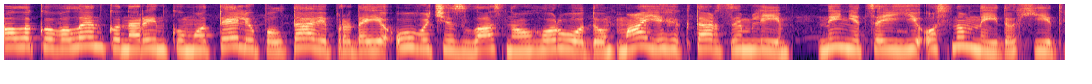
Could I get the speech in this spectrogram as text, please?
Алла Коваленко на ринку мотель у Полтаві продає овочі з власного городу. Має гектар землі. Нині це її основний дохід.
